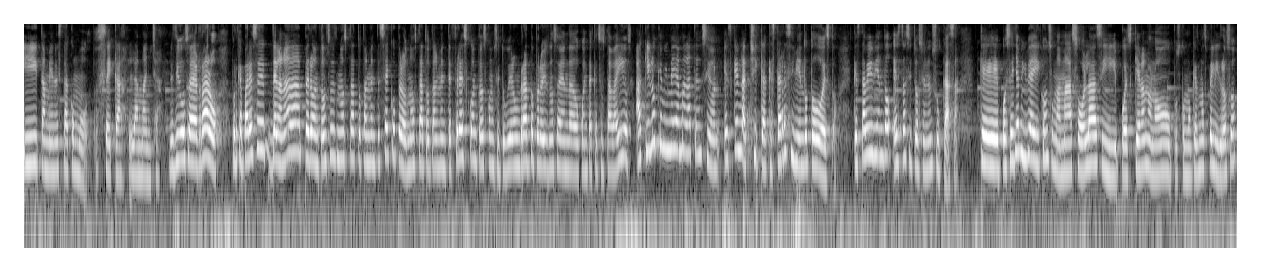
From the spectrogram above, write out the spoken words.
y también está como seca la mancha. Les digo, o sea, es raro porque aparece de la nada, pero entonces no está totalmente seco, pero no está totalmente fresco, entonces como si tuviera un rato, pero ellos no se habían dado cuenta que eso estaba ahí. Aquí lo que a mí me llama la atención es que la chica que está recibiendo todo esto, que está viviendo esta situación en su casa, que pues ella vive ahí con su mamá solas y pues quieran o no, pues como que es más peligroso.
